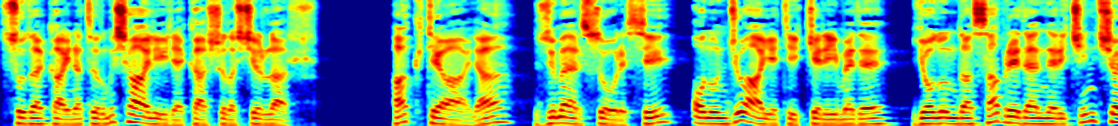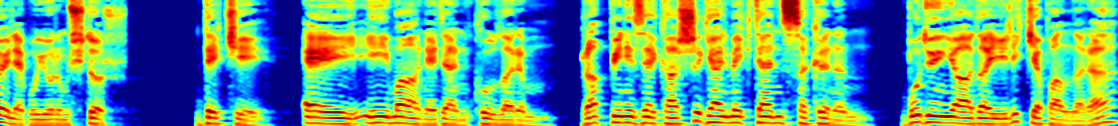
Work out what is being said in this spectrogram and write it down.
suda kaynatılmış haliyle karşılaşırlar. Hak Teala Zümer suresi 10. ayeti kerimede yolunda sabredenler için şöyle buyurmuştur. De ki, ey iman eden kullarım! Rabbinize karşı gelmekten sakının. Bu dünyada iyilik yapanlara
